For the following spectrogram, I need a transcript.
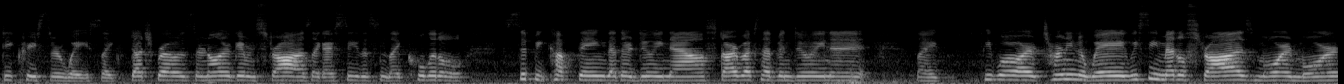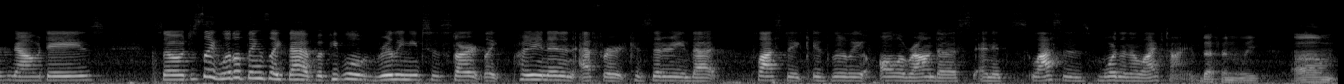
decrease their waste. Like Dutch Bros, they're no longer giving straws. Like I see this like cool little sippy cup thing that they're doing now. Starbucks have been doing it. Like people are turning away. We see metal straws more and more nowadays. So just like little things like that, but people really need to start like putting in an effort considering that plastic is literally all around us and it lasts more than a lifetime. Definitely. Um,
